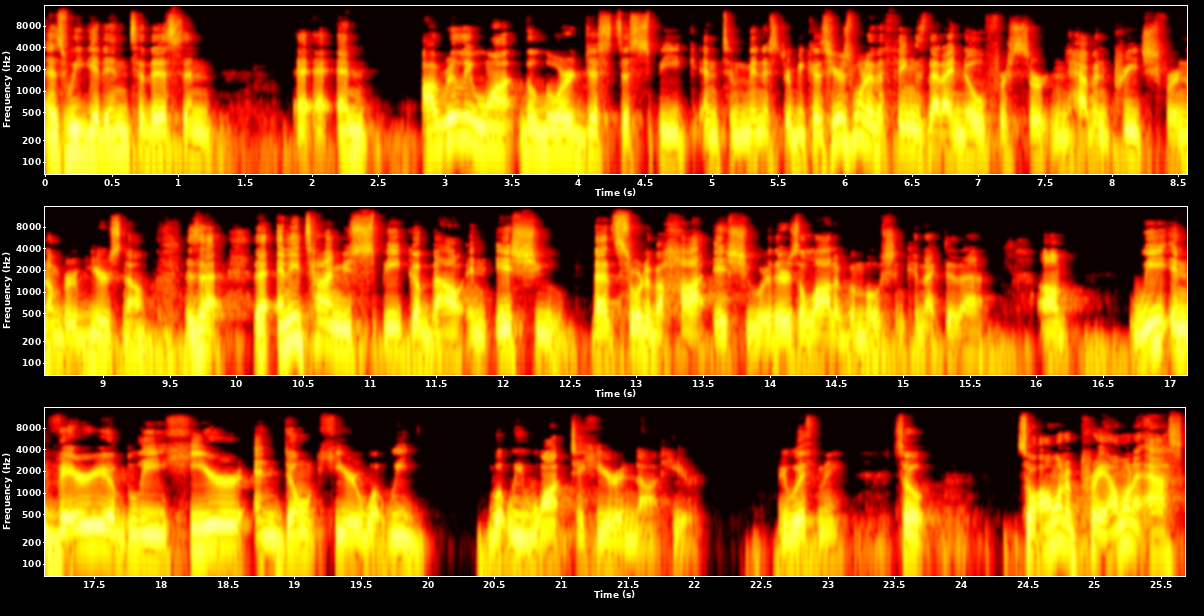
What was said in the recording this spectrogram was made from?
as we get into this. And, and I really want the Lord just to speak and to minister because here's one of the things that I know for certain, having preached for a number of years now, is that, that anytime you speak about an issue that's sort of a hot issue or there's a lot of emotion connected to that, um, we invariably hear and don't hear what we, what we want to hear and not hear. Are you with me? So, so I want to pray. I want to ask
